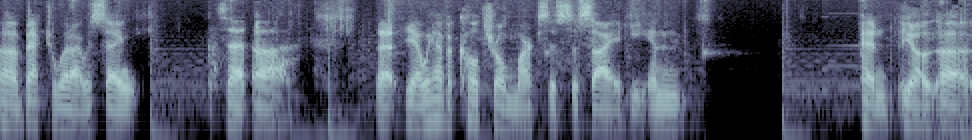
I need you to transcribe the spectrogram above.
uh, back to what i was saying is that uh, that yeah we have a cultural marxist society and and you know uh,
